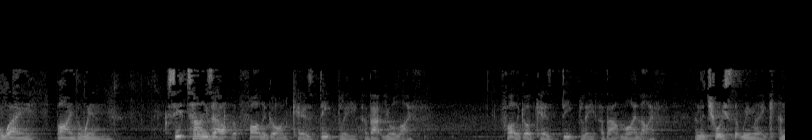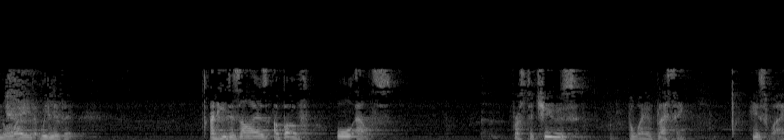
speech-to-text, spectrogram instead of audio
away by the wind. See, it turns out that Father God cares deeply about your life. Father God cares deeply about my life and the choice that we make and the way that we live it. And He desires above all else for us to choose the way of blessing, His way.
